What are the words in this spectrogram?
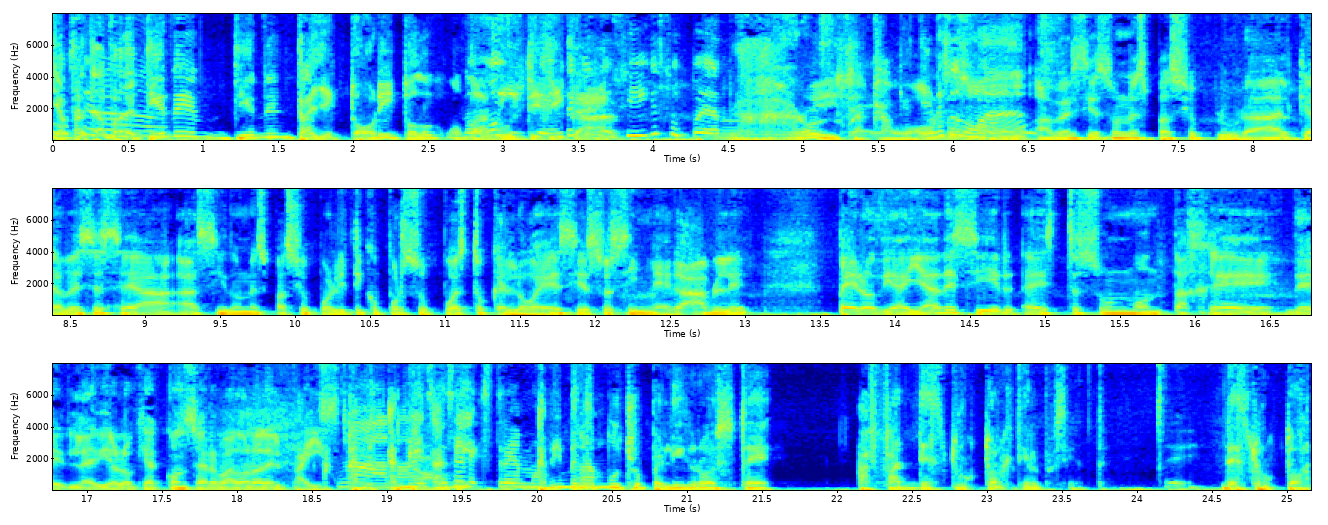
y O aparte, sea, aparte tienen, tienen trayectoria y todo como para no, justificar. lo sigue súper. Claro, y se que acabó, tiene sus ¿no? fans. A ver si es un espacio plural, que a veces se ha, ha sido un espacio político, por supuesto que lo es, y eso es innegable. Pero de allá a decir, esto es un montaje de la ideología conservadora del país. No, A no, mí- ese a es mí- el extremo. A mí me da mucho peligro este afán destructor que tiene el presidente. Sí. Destructor.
